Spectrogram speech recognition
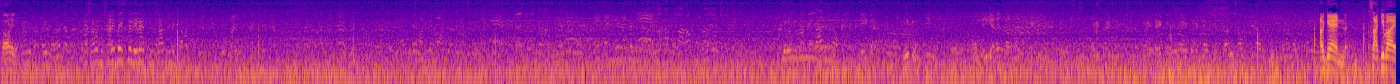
सॉरी भाई इसमें लेने हैं एक रन अगेन साकिब आए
